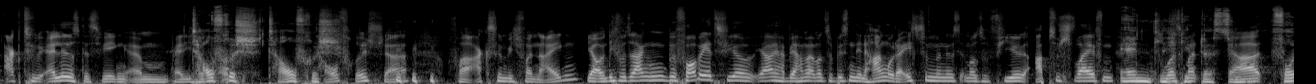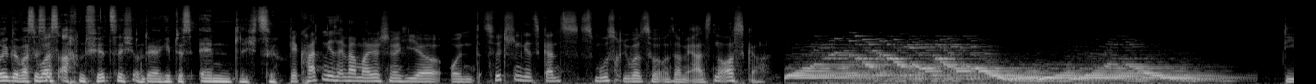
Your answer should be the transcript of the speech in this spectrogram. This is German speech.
brandaktuelles, deswegen ähm, werde ich Taufrisch, taufrisch. taufrisch, ja, vor Axel mich verneigen. Ja, und ich würde sagen, bevor wir jetzt hier, ja, wir haben ja immer so ein bisschen den Hang, oder ich zumindest, immer so viel abzuschweifen. Endlich gibt mein- es zu. Ja, Folge, was ist das, hast- 48 und er gibt es endlich zu. wir cutten jetzt einfach mal schnell hier und switchen jetzt ganz smooth rüber zu unserem ersten Oscar.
